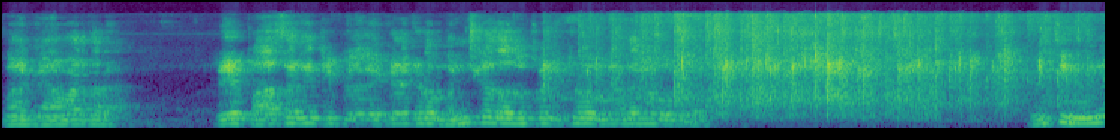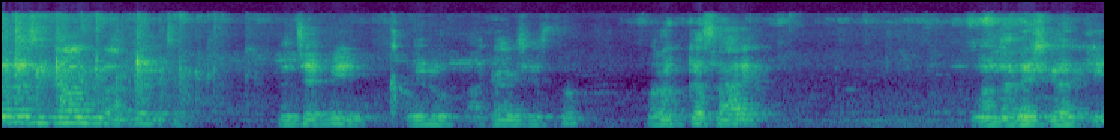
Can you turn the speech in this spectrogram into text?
మనకు కనబడతారా? రేపు పాస్ అయిన పిల్లలు ఎక్కడెక్కడో మంచిగా చదువుకొని ఎక్కడో ఉన్నతంగా పోతారు. మంచి ఉన్నత శిఖరాలు మీరు అనుభవించారు అని చెప్పి నేను ఆకాంక్షిస్తూ మరొక్కసారి మా నరేష్ గారికి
